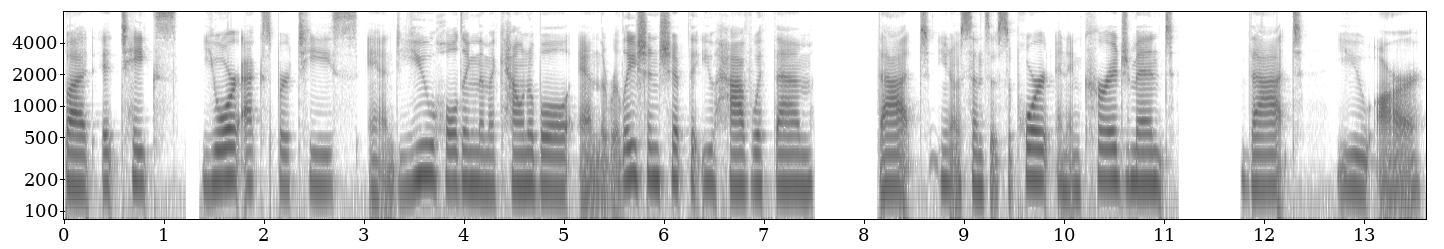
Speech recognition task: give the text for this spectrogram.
but it takes your expertise and you holding them accountable and the relationship that you have with them, that, you know, sense of support and encouragement, that you are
